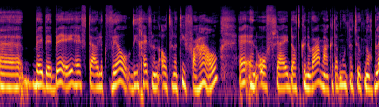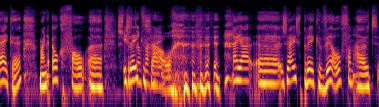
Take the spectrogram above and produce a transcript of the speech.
uh, eh, BBB heeft duidelijk wel, die geven een alternatief verhaal. Hè, en of zij dat kunnen waarmaken, dat moet natuurlijk nog blijken. Maar in elk geval uh, spreken Is het een verhaal? zij. nou ja, uh, zij spreken wel vanuit,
